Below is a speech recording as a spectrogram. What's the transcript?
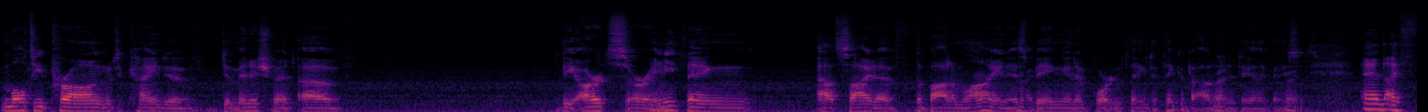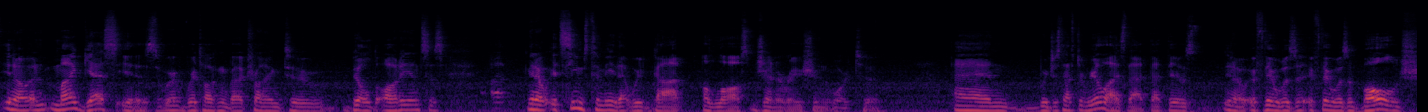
multi pronged kind of diminishment of the arts or Mhm. anything outside of the bottom line as Right. being an important thing to think about on a daily basis. And I, you know, and my guess is we're, we're talking about trying to build audiences. Uh, you know, it seems to me that we've got a lost generation or two, and we just have to realize that that there's, you know, if there was a, if there was a bulge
